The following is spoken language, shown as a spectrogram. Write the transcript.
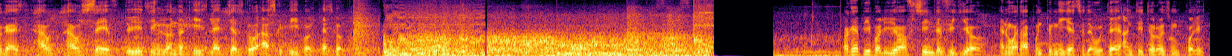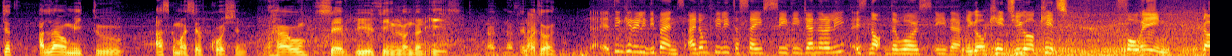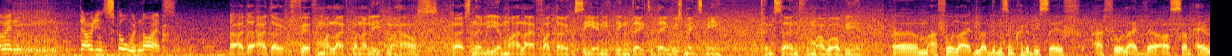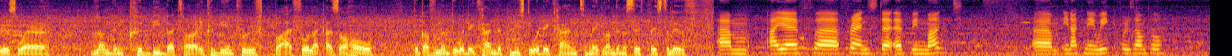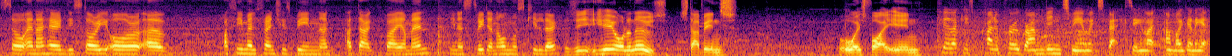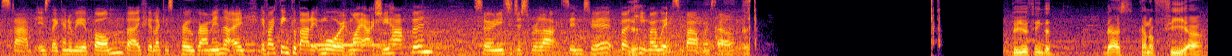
Now guys, how, how safe do you think London is? Let's just go ask people. Let's go. Okay people, you have seen the video and what happened to me yesterday with the anti-terrorism police. Just allow me to ask myself a question. How safe do you think London is? Not, not safe No. at all. I think it really depends. I don't feel it's a safe city generally. It's not the worst either. You got kids. You got kids, 14, going going into school with knives. I don't, I don't fear for my life when I leave my house. Personally, in my life, I don't see anything day to day which makes me concerned for my well-being. Um, I feel like London is incredibly safe. I feel like there are some areas where London could be better, it could be improved, but I feel like as a whole, the government do what they can, the police do what they can to make London a safe place to live. Um, I have uh, friends that have been mugged um, in Hackney Wick, for example. So, and I heard this story, or uh, a female French who's been uh, attacked by a man in a street and almost killed her. 'Cause you, you hear all the news, stabbings, always fighting. I feel like it's kind of programmed into me. I'm expecting, like, am I going to get stabbed? Is there going to be a bomb? But I feel like it's programming that I, if I think about it more, it might actually happen. So I need to just relax into it, but Yeah. keep my wits about myself. Do you think that that kind of fear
